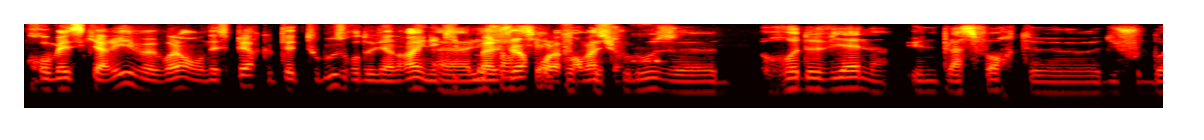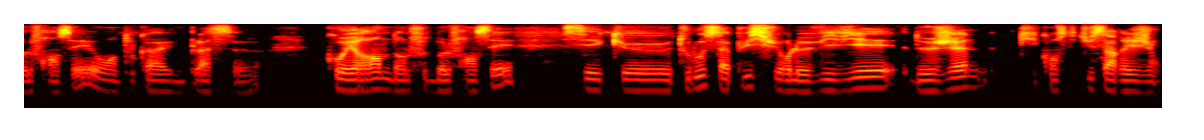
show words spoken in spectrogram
promesses qui arrivent, voilà, on espère que peut-être Toulouse redeviendra une euh, équipe majeure pour la formation. Que Toulouse redevienne une place forte du football français, ou en tout cas une place cohérente dans le football français, c'est que Toulouse s'appuie sur le vivier de jeunes qui constitue sa région.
